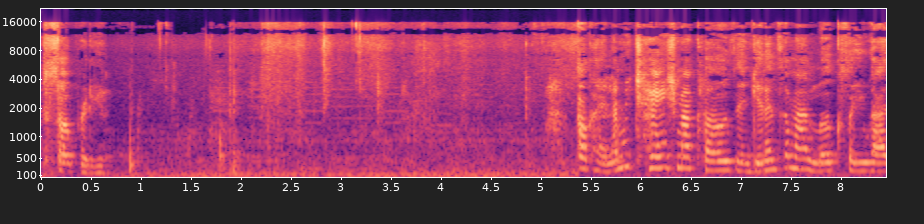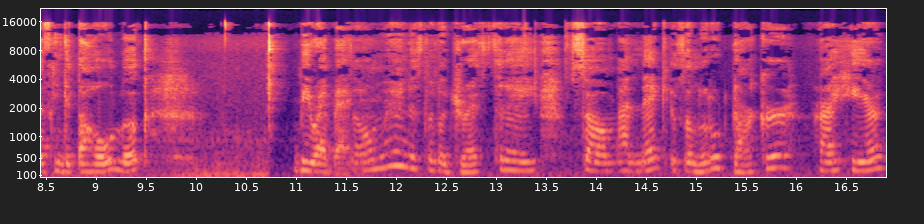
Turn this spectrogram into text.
So pretty. Okay, let me change my clothes and get into my look so you guys can get the whole look. Be right back. So I'm wearing this little dress today. So my neck is a little darker right here.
